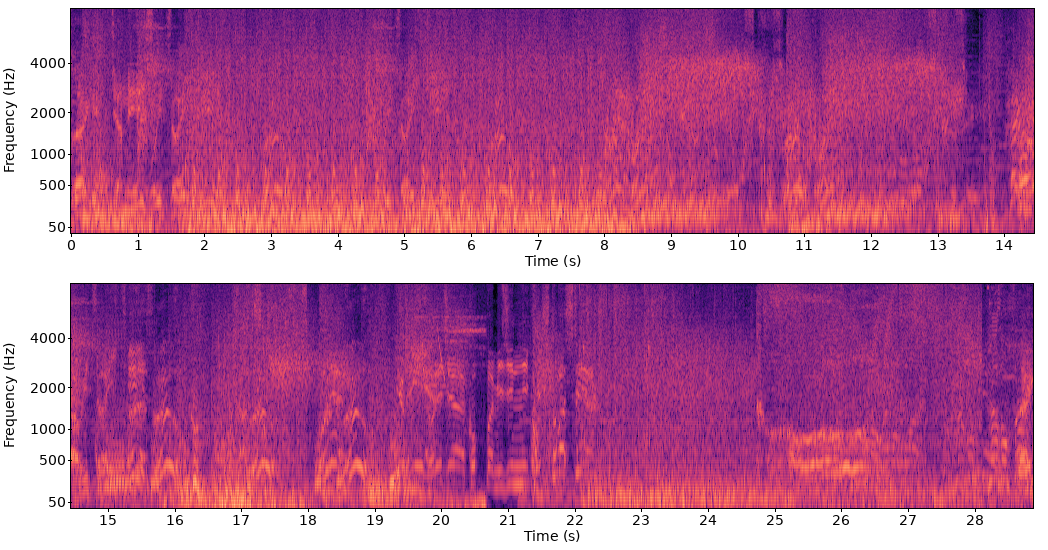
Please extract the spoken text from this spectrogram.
ふざけんじゃねえこいつはいけこいつはいけこいつはえぞそれじゃあコッパみじんに消し飛ばしてやる。ふざけん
